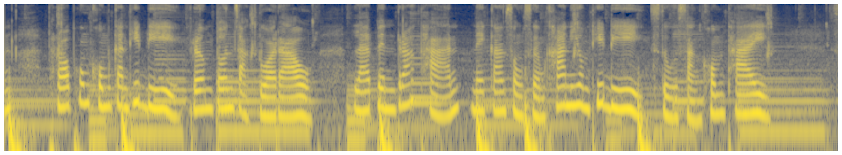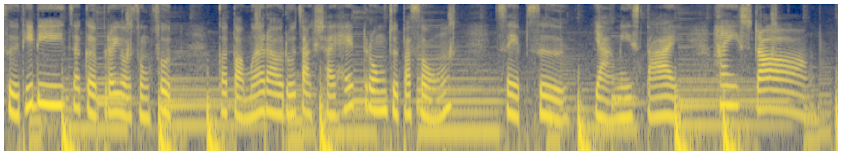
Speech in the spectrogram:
เพราะภูมิคุ้มกันที่ดีเริ่มต้นจากตัวเรา และเป็นรากฐานในการส่งเสริมค่านิยมที่ดีสู่สังคมไทย สื่อที่ดีจะเกิดประโยชน์สูงสุด ก็ต่อเมื่อเรารู้จักใช้ให้ตรงจุดประสงค์ เสพสื่ออย่างมีสไตล์ ให้สตรอง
